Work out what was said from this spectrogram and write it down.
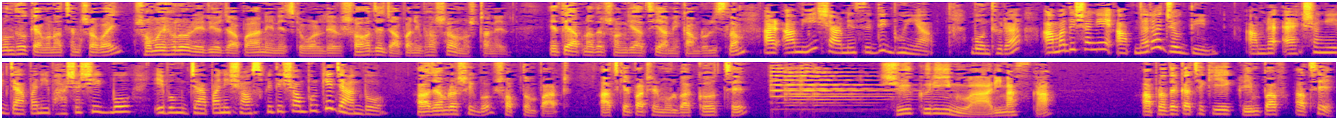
বন্ধু কেমন আছেন সবাই? সময় হলো রেডিও জাপান এনএসকে ওয়ার্ল্ডের সহজে জাপানি ভাষা অনুষ্ঠানের। এতে আপনাদের সঙ্গে আছি আমি কামরুল ইসলাম। আর আমি শারমিন সিদ্দিক ভুইয়া। বন্ধুরা আমাদের সঙ্গে আপনারা যোগ দিন। আমরা একসঙ্গে জাপানি ভাষা শিখব এবং জাপানি সংস্কৃতি সম্পর্কে জানব। আজ আমরা শিখব সপ্তম পাঠ। আজকের পাঠের মূল বাক্য হচ্ছে আপনাদের কাছে কি ক্রিম পাফ আছে?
